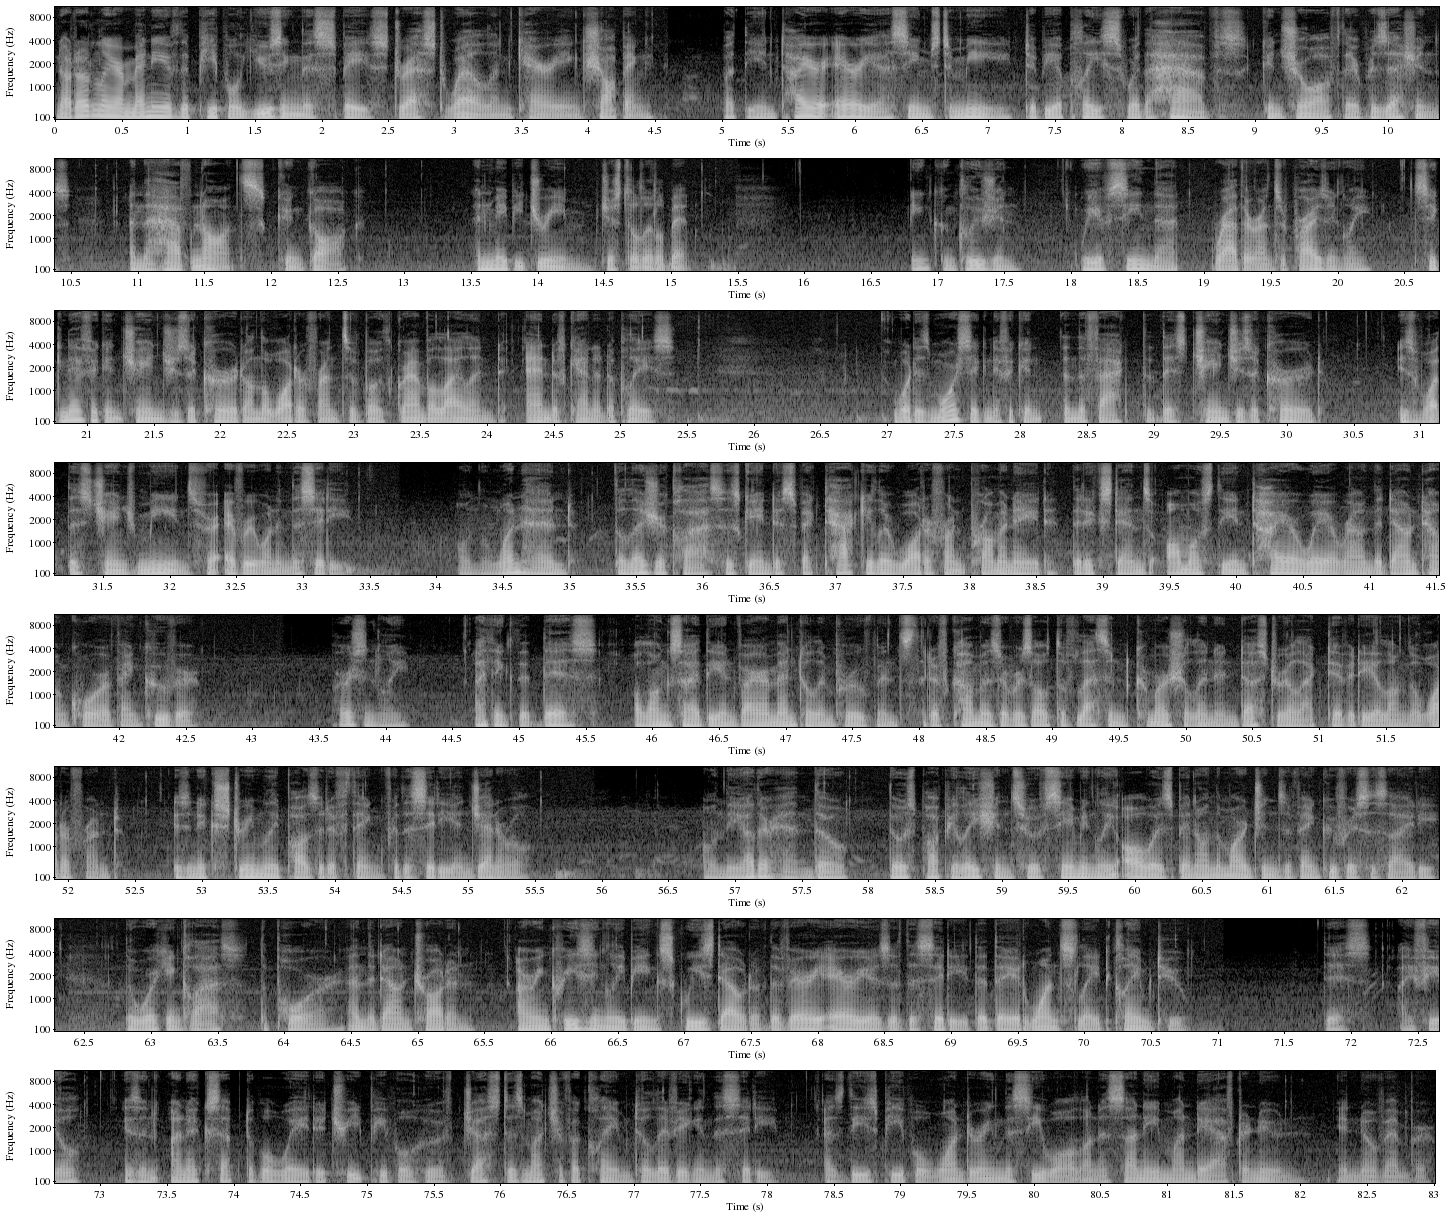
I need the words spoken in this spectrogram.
Not only are many of the people using this space dressed well and carrying shopping, but the entire area seems to me to be a place where the haves can show off their possessions and the have nots can gawk and maybe dream just a little bit. In conclusion, we have seen that, rather unsurprisingly, significant change has occurred on the waterfronts of both Granville Island and of Canada Place. What is more significant than the fact that this change has occurred is what this change means for everyone in the city. On the one hand, the leisure class has gained a spectacular waterfront promenade that extends almost the entire way around the downtown core of Vancouver. Personally, I think that this, alongside the environmental improvements that have come as a result of lessened commercial and industrial activity along the waterfront, is an extremely positive thing for the city in general. On the other hand, though, those populations who have seemingly always been on the margins of Vancouver society, the working class, the poor, and the downtrodden, are increasingly being squeezed out of the very areas of the city that they had once laid claim to. This, I feel, is an unacceptable way to treat people who have just as much of a claim to living in the city as these people wandering the seawall on a sunny Monday afternoon in November.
